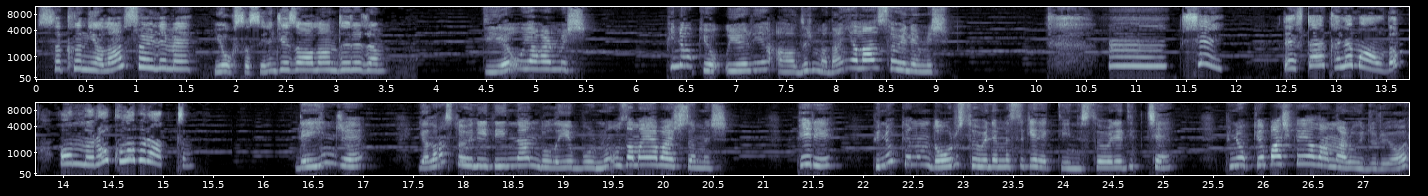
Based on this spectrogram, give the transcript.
Sakın yalan söyleme. Yoksa seni cezalandırırım. Diye uyarmış. Pinokyo uyarıya aldırmadan yalan söylemiş. Hmm, şey, defter kalem aldım, onları okula bıraktım. deyince yalan söylediğinden dolayı burnu uzamaya başlamış. Peri, Pinokyo'nun doğru söylemesi gerektiğini söyledikçe Pinokyo başka yalanlar uyduruyor,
